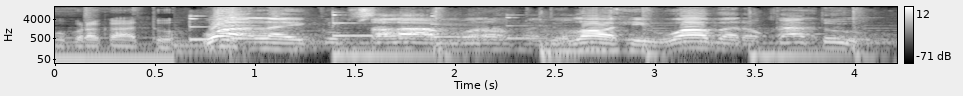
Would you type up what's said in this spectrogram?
wabarakatuh. Waalaikumsalam warahmatullahi wabarakatuh.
